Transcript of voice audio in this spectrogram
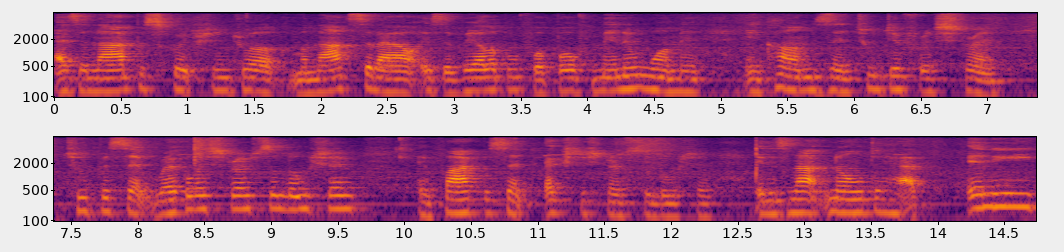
as a non-prescription drug. Minoxidil is available for both men and women and comes in two different strengths. 2% regular strength solution and 5% extra strength solution. It is not known to have any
